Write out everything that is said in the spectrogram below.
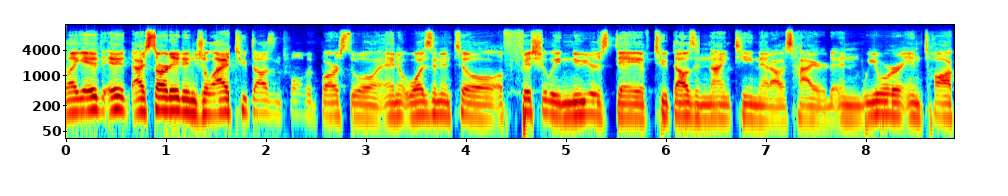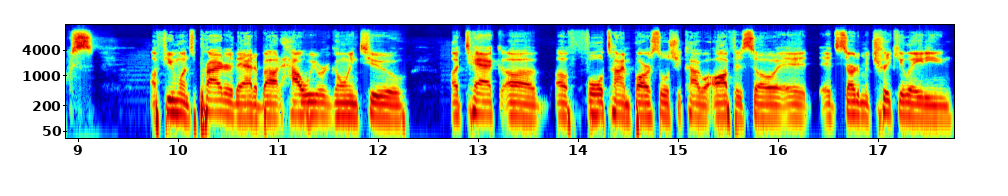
like it, it i started in july 2012 at barstool and it wasn't until officially new year's day of 2019 that i was hired. And we were in talks a few months prior to that about how we were going to attack a, a full-time barstool chicago office. So it, it started matriculating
